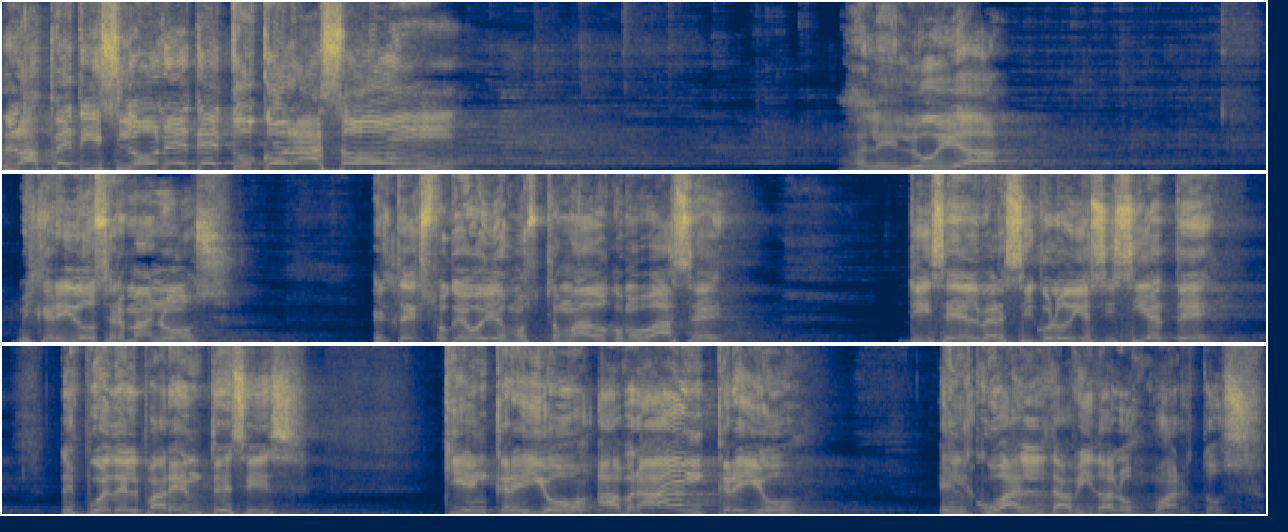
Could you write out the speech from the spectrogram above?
las peticiones de tu corazón. Aleluya. Mis queridos hermanos, el texto que hoy hemos tomado como base dice el versículo 17, después del paréntesis, quien creyó, Abraham creyó, el cual da vida a los muertos.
